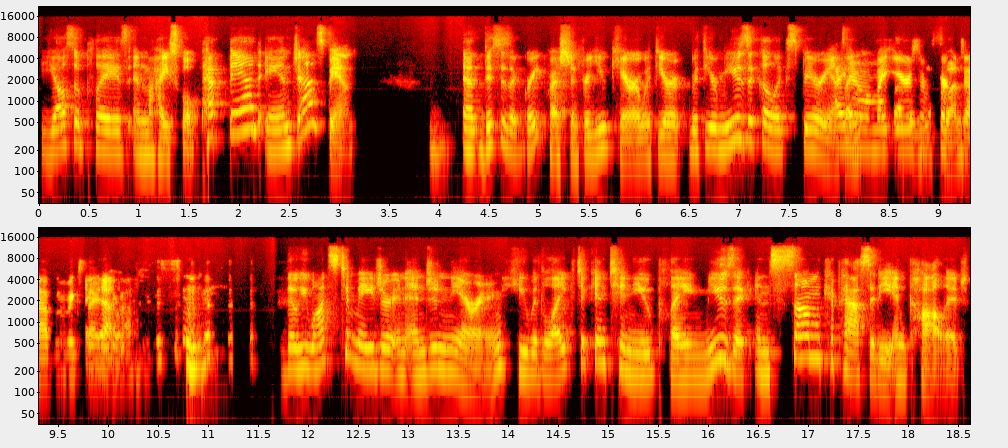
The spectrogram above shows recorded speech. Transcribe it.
He also plays in the high school pep band and jazz band. And this is a great question for you, Kyra, with your with your musical experience. I know, I my ears are perked up. I'm excited about this. Though he wants to major in engineering, he would like to continue playing music in some capacity in college.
